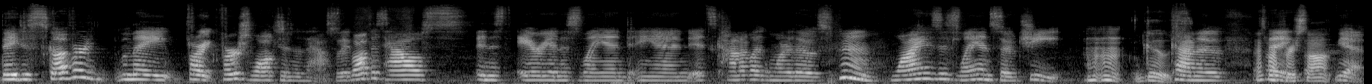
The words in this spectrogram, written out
They discovered when they like, first walked into the house. So they bought this house in this area, in this land, and it's kind of like one of those, hmm, why is this land so cheap? Mm-mm, ghost. Kind of. That's my first thought. Yeah.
